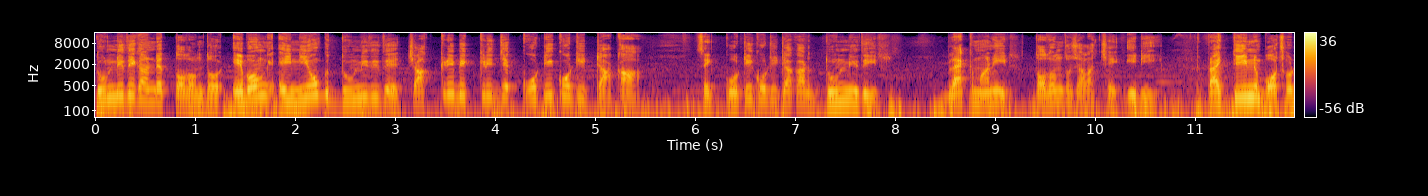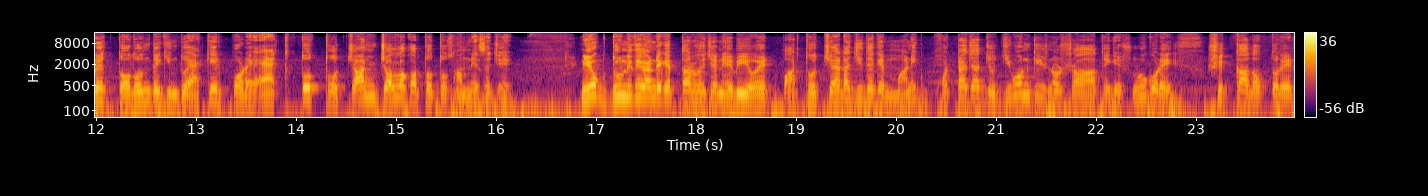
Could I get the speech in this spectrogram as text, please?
দুর্নীতিকাণ্ডের তদন্ত এবং এই নিয়োগ দুর্নীতিতে চাকরি বিক্রির যে কোটি কোটি টাকা, সেই কোটি কোটি টাকার দুর্নীতির ব্ল্যাক মানির তদন্ত চালাচ্ছে ইডি। প্রায় তিন বছরের তদন্তে কিন্তু একের পরে এক তথ্য, চাঞ্চল্যকর তথ্য সামনে এসেছে। নিয়োগ দুর্নীতিকাণ্ডে গ্রেপ্তার হয়েছেন হেভি ওয়েট পার্থ চ্যাটার্জি থেকে মানিক ভট্টাচার্য, জীবন কৃষ্ণ সাহা থেকে শুরু করে শিক্ষা দপ্তরের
